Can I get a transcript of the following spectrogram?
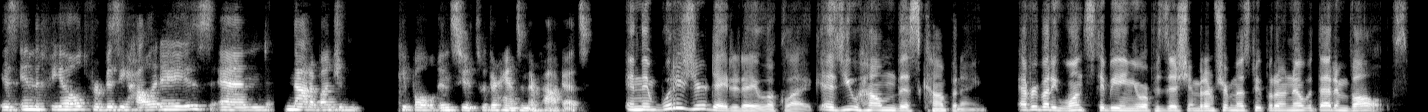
is in the field for busy holidays and not a bunch of people in suits with their hands in their pockets. And then what does your day to day look like as you helm this company? Everybody wants to be in your position, but I'm sure most people don't know what that involves.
